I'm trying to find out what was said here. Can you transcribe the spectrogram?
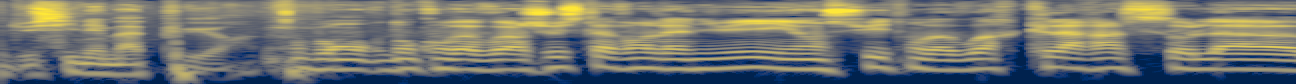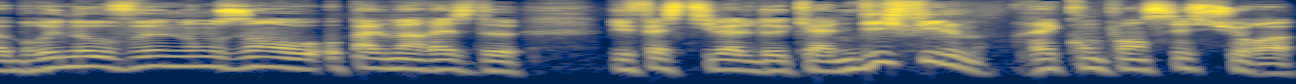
du cinéma pur. Bon, donc on va voir juste avant la nuit et ensuite on va voir Clara Sola. Bruno, venons-en au, palmarès du Festival de Cannes. 10 films récompensés sur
